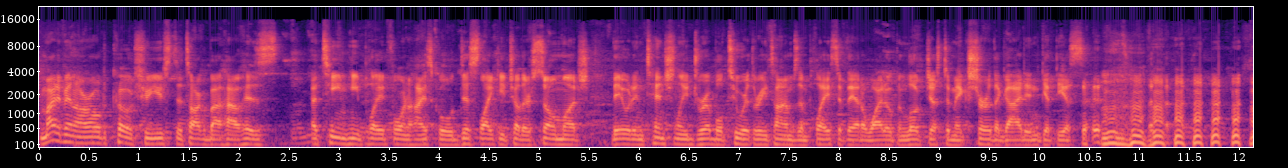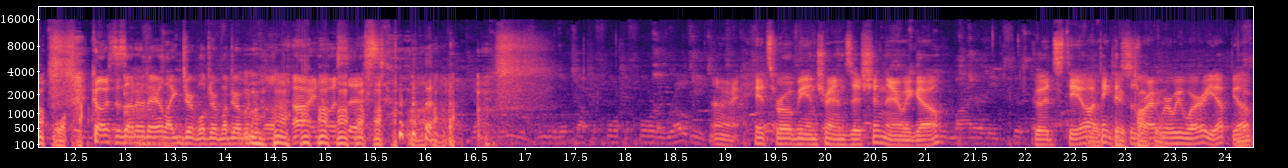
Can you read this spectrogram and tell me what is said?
Might have been our old coach who used to talk about how his a team he played for in high school disliked each other so much they would intentionally dribble two or three times in place if they had a wide open look just to make sure the guy didn't get the assist. Coast is under there like dribble, dribble, dribble, dribble. All right, no assist. All right, hits Roby in transition. There we go. Good steal. I think this is right where we were. Yep, yep.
